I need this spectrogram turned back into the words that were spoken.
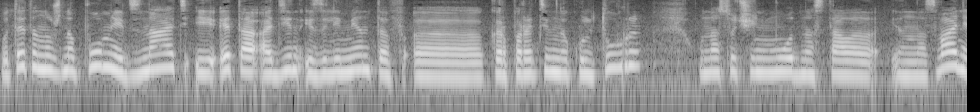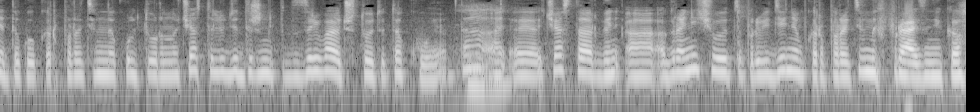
Вот это нужно помнить, знать, и это один из элементов э, корпоративной культуры. У нас очень модно стало название такой корпоративной культуры, но часто люди даже не подозревают, что это такое. Да? Mm-hmm. Часто а, ограничиваются проведением корпоративных праздников,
